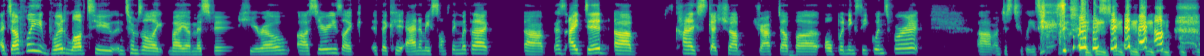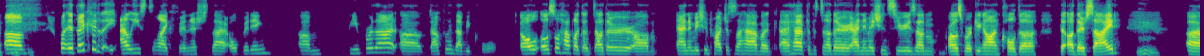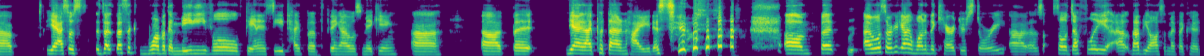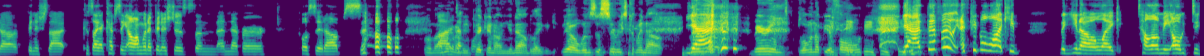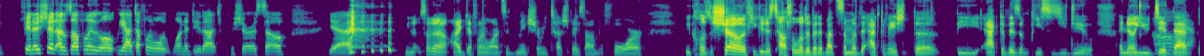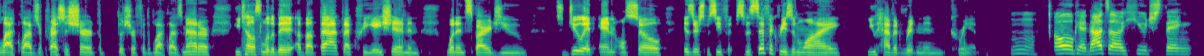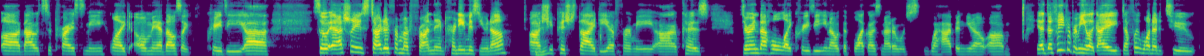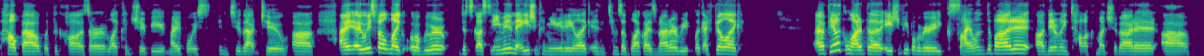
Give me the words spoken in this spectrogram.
I definitely would love to in terms of like my uh, Misfit Hero uh series, like if I could animate something with that. Uh, because I did uh kind of sketch up, draft up a opening sequence for it. Um, I'm just too lazy to finish it. um, but if I could at least like finish that opening um theme for that, uh, definitely that'd be cool. I'll also have like other um animation projects I have. Like I have this another animation series I'm I was working on called uh, the Other Side. Mm. Uh, yeah, so it's, it's that's like more of like a medieval fantasy type of thing I was making. Uh, uh, but yeah, I put that on hiatus too. um, but I was working on one of the characters' story. Uh, so definitely uh, that'd be awesome if I could uh, finish that because I kept saying, "Oh, I'm going to finish this," and I never posted up. So Well, I'm Uh, gonna be picking on you now. Like, yo, when's the series coming out? yeah, Miriam's blowing up your phone. yeah, definitely. If people like keep, like, you know, like telling me, "Oh, to finish it," I definitely will. Yeah, definitely will want to do that for sure. So, yeah. you know, something I definitely want to make sure we touch base on before we close the show. If you could just tell us a little bit about some of the activation, the the activism pieces you do. I know you did Oh, that yeah. Black Lives Are Precious shirt, the, the shirt for the Black Lives Matter. You tell us a Mhm. little bit about that, that creation, and what inspired you to do it, and also is there specific specific reason why you have it written in Korean? Mm. Oh, okay. That's a huge thing. Uh, that would surprise me. Like, oh man, that was like crazy. Uh, so it actually started from a friend named her name is Yuna. Uh, Mhm. She pitched the idea for me because during that whole like crazy, you know, the Black Lives Matter, which what happened, you know, um, yeah, definitely for me, like I definitely wanted to help out with the cause or like contribute my voice into that too. Uh, I, I always felt like uh, we were discussing, even in the Asian community, like in terms of Black Lives Matter, we, like I feel like I feel like a lot of the Asian people were very silent about it. Uh, they don't really talk much about it. Uh,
